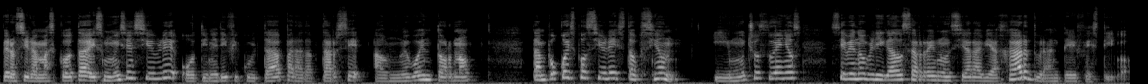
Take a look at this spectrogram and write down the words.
Pero si la mascota es muy sensible o tiene dificultad para adaptarse a un nuevo entorno, tampoco es posible esta opción, y muchos dueños se ven obligados a renunciar a viajar durante el festivo.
